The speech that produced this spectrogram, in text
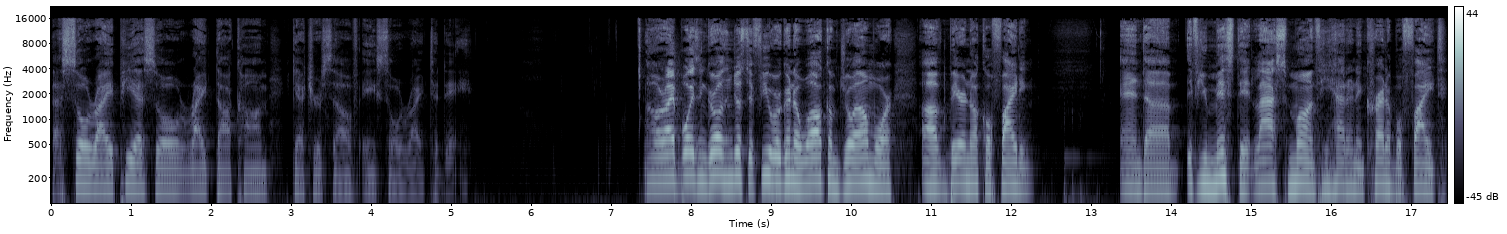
That's so right, psorite.com. Get yourself a Pso-Rite today. All right, boys and girls, in just a few, we're going to welcome Joe Elmore of Bare Knuckle Fighting. And uh, if you missed it, last month he had an incredible fight.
